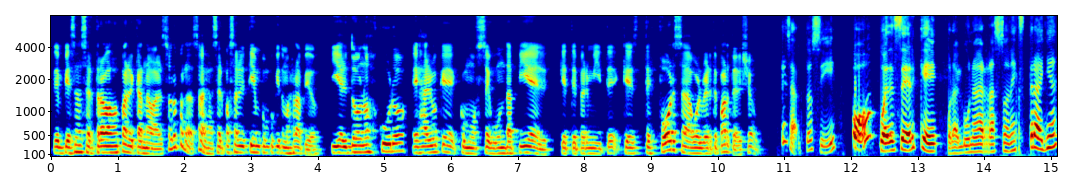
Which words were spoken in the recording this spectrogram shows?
te empiezas a hacer trabajos para el carnaval, solo para, ¿sabes? Hacer pasar el tiempo un poquito más rápido. Y el don oscuro es algo que, como segunda piel, que te permite, que te forza a volverte parte del show. Exacto, sí. O puede ser que por alguna razón extraña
